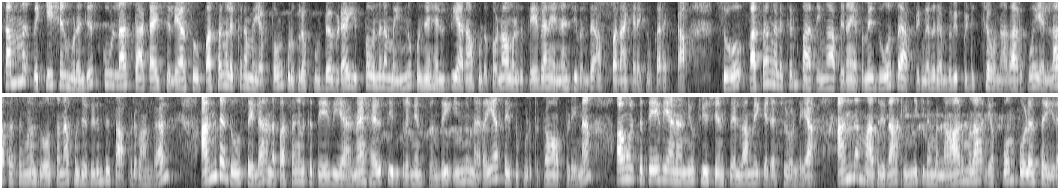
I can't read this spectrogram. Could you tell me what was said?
சம்மர் வெக்கேஷன் முடிஞ்சு ஸ்கூல்லாம் ஸ்டார்ட் ஆயிடுச்சு இல்லையா? ஸோ பசங்களுக்கு நம்ம எப்பவும் கொடுக்குற ஃபுட்டை விட இப்போ வந்து நம்ம இன்னும் கொஞ்சம் ஹெல்த்தியாக தான் கொடுக்கணும். அவங்களுக்கு தேவையான எனர்ஜி வந்து அப்போ தான் கிடைக்கும் கரெக்டாக ஸோ பசங்களுக்குன்னு பார்த்தீங்க அப்படின்னா எப்போவுமே தோசை அப்படிங்கிறது ரொம்பவே பிடிச்ச ஒன்றா தான் இருக்கும். எல்லா பசங்களும் தோசைனா கொஞ்சம் விரும்பி சாப்பிடுவாங்க. அந்த தோசையில் அந்த பசங்களுக்கு தேவையான ஹெல்த் இன்க்ரீடியன்ஸ் வந்து இன்னும் நிறையா சேர்த்து கொடுத்துட்டோம் அப்படின்னா அவங்களுக்கு தேவையான நியூட்ரிஷன்ஸ் எல்லாமே கிடைச்சிரும் இல்லையா? அந்த மாதிரி தான் இன்றைக்கி நம்ம நார்மலாக எப்பவும் போல் செய்கிற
